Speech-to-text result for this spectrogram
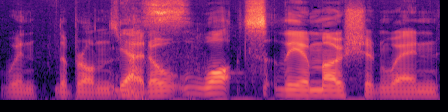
win the bronze yes. medal. What's the emotion when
